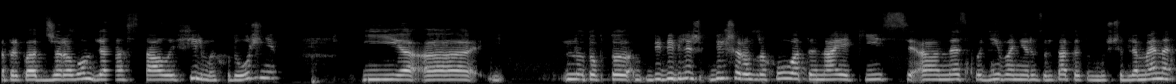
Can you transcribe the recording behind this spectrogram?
наприклад, джерелом для нас стали фільми художні, і е, ну, тобто більш, більше розраховувати на якісь е, несподівані результати, тому що для мене,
